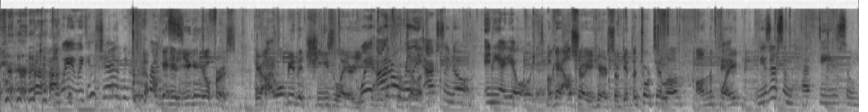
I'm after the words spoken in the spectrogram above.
Wait, we can share. We can be okay, here you can go first. Here, I will be the cheese layer. You Wait, can be I don't really actually know any idea what we're doing. Okay, I'll show you here. So get the tortilla on the plate. These are some hefty, some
